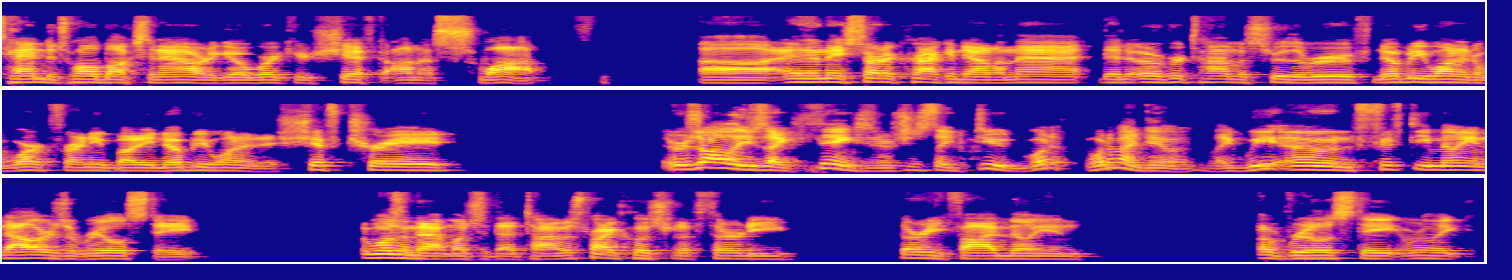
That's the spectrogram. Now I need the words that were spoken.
10 to 12 bucks an hour to go work your shift on a swap. Uh, and then they started cracking down on that. Then overtime was through the roof. Nobody wanted to work for anybody. Nobody wanted a shift trade. There was all these like things. And it was just like, dude, what what am I doing? Like we own $50 million of real estate it wasn't that much at that time. It was probably closer to 30, 35 million of real estate. And we're like,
